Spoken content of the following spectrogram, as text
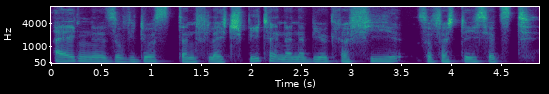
eigene, so wie du es dann vielleicht später in deiner Biografie, so verstehe ich es jetzt,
